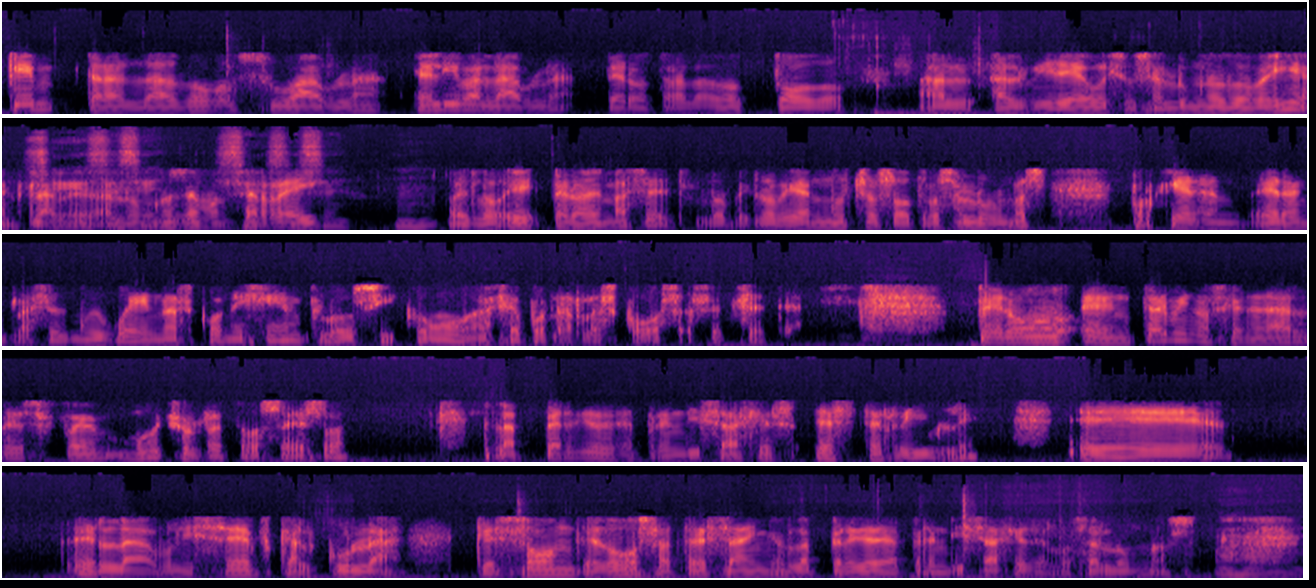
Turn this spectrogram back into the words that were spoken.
que trasladó su aula, él iba al aula, pero trasladó todo al, al video y sus alumnos lo veían, claro, alumnos de Monterrey, pues lo, eh, pero además eh, lo, lo, veían muchos otros alumnos porque eran eran clases muy buenas con ejemplos y cómo hacía volar las cosas, etcétera. Pero en términos generales fue mucho el retroceso. La pérdida de aprendizajes es terrible. Eh, la UNICEF calcula que son de dos a tres años la pérdida de aprendizajes de los alumnos.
